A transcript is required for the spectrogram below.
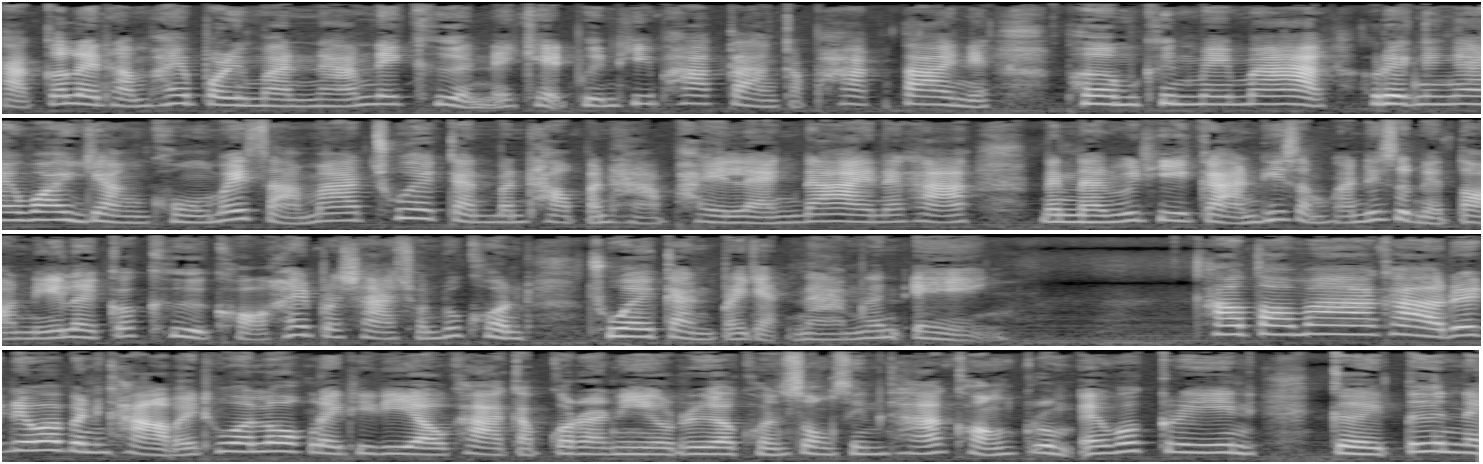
ค่ะ ก็เลยทำให้ปริมาณน้ำในเขื่อนในเขตพื้นที่ภาคกลางกับภาคใต้เนี่ยเพิ่มขึ้นไม่มาก เรียกง่าย ๆ ว่ายังคงไม่สามารถช่วยกันบรรเทาปัญหาภัยแล้งได้นะคะ ดังนั้นวิธีการที่สำคัญที่สุดในตอนนี้เลยก็คือขอให้ประชาชนทุกคนช่วยกันประหยัดน้ำนั่นเองข่าวต่อมาค่ะ เรียกได้ว่าเป็นข่าวไปทั่วโลกเลยทีเดียวค่ะ กับกรณีเรือขนส่งสินค้าของกลุ่มเอเวอร์กรีนเกยตื้นใน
